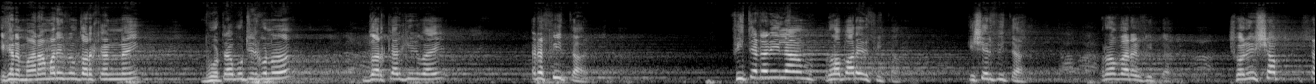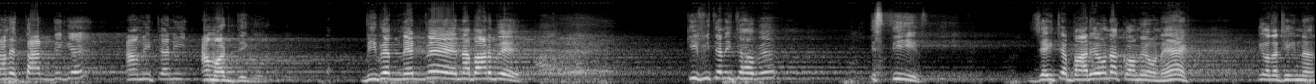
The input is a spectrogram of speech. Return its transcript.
এখানে মারামারির কোনো দরকার নাই, ভোটাভুটির কোনো দরকার কি ভাই? এটা ফিতা। ফিতাটা নিলাম রবারের ফিতা। কিসের ফিতা? রবারের ফিতা। শরীর সব টানে তার দিকে, আমি টানি আমার দিকে। বিভেদ মেটবে না বাড়বে? কি ফিতা নিতে হবে? স্থির। যেইটা বাড়েও না কমেও না, এক। কি কথা, ঠিক না?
